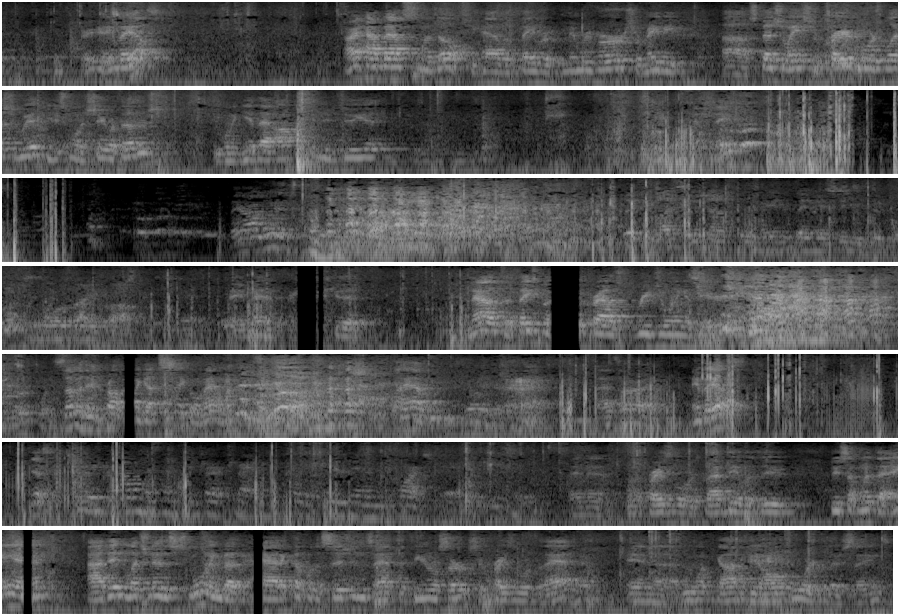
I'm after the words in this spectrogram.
Very good. Anybody else? All right, how about some adults? You have a favorite memory verse or maybe uh, special answer prayer the Lord's blessed you with, you just want to share with others? We want to give that opportunity to you. There I went. Let your light so shine before men that they may see your good works and glorify your prosper. Amen. Good. Now that the Facebook crowd's rejoining us here, some of them probably got sick on that one. I have. That's all right. Anybody else? Yes. We promised them to church back in before the food and watch it. Amen. Well, praise the Lord. Glad to be able to do do something with that. And I didn't let you know this this morning, but we had a couple decisions at the funeral service, and praise the Lord for that. And uh, we want God to be all forward for those things.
